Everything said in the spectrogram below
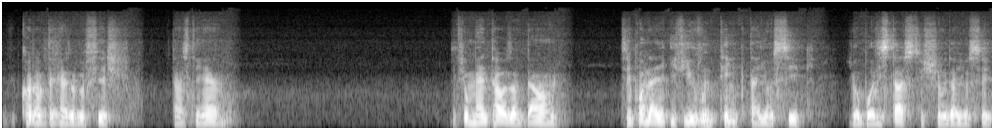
If you cut off the head of a fish, that's the end. If your mentals are down, to the point that if you even think that you're sick, your body starts to show that you're sick.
